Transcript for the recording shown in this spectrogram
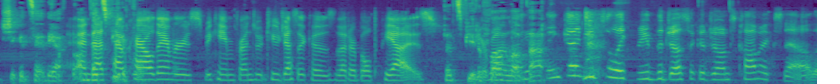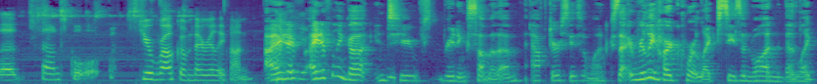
she could say the F bomb. and that's, how. Carol Danvers became friends with two Jessicas that are both PIs. That's beautiful. I love that. I think I need to like read the Jessica Jones comics now. That sounds cool. You're welcome. They're really fun. I, def- I definitely got into reading some of them after season one because I really hardcore liked season one, and then like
